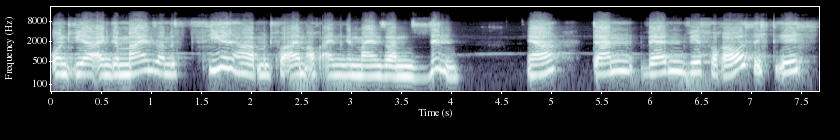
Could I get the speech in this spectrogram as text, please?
und wir ein gemeinsames Ziel haben und vor allem auch einen gemeinsamen Sinn, ja, dann werden wir voraussichtlich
